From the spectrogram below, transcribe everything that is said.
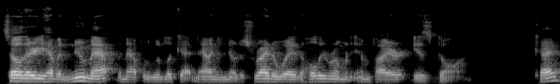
So there you have a new map, the map we would look at now, and you notice right away the Holy Roman Empire is gone. Okay.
